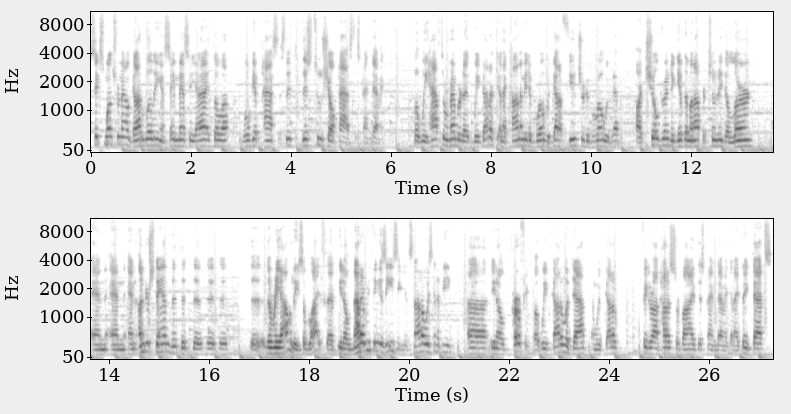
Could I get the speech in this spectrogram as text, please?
six months from now, God willing, and say Messi, we'll get past this. This, this too shall pass, this pandemic. But we have to remember that we've got a, an economy to grow. We've got a future to grow. We've got our children to give them an opportunity to learn and and and understand the the the, the, the the, realities of life that you know not everything is easy it's not always going to be uh, you know perfect but we've got to adapt and we've got to figure out how to survive this pandemic and i think that's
